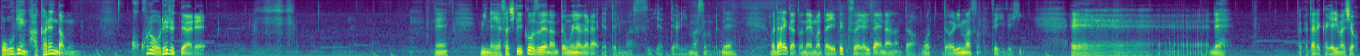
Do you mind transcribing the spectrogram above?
暴言吐かれんだもん。心折れるってあれ。ね。みんな優しくいこうぜなんて思いながらやっております。やっておりますのでね、まあ、誰かとねまた APEX はやりたいななんて思っておりますのでぜひぜひ。えー、ね。なんか誰かやりましょ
